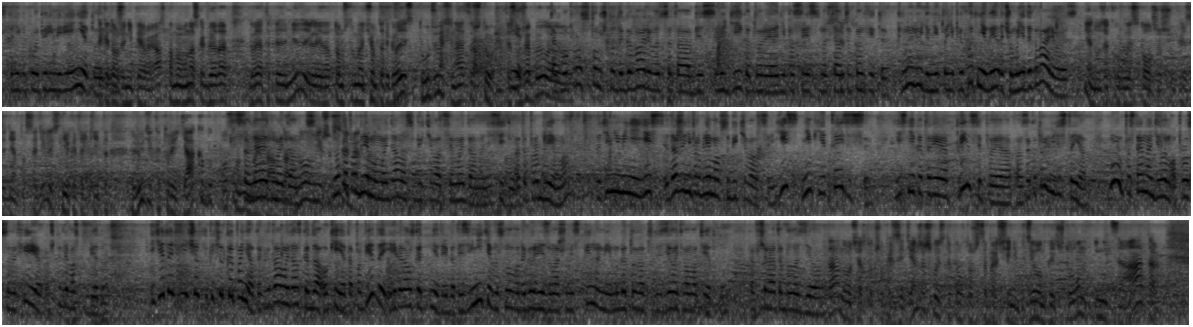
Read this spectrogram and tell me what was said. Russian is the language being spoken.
что никакого перемирия нету. Так это уже не первый раз, по-моему, у нас, как говорят, говорят о перемирии или о том, что мы о чем-то договорились, тут же начинается штурм. Это же уже было... Так вопрос в том, что договариваются это без людей, которые непосредственно втянуты в конфликты. Ну, людям никто не приходит и не говорит, о чем они договариваются. Не, ну за круглый стол же у президента садились некоторые какие-то люди, которые якобы посланы Представляют Майдан. Майдан. Да, ну, же Но все это проблема Майдана, субъективации Майдана, действительно, это проблема. Но тем не менее, есть даже не проблема в субъективации. Есть некие тезисы, есть некоторые принципы, а, за которые люди стоят. Мы постоянно делаем опросы в эфире, что для вас победа. И это очень четко, четко и понятно. Когда Майдан скажет, да, окей, это победа, или когда он скажет, нет, ребята, извините, вы снова договорились за нашими спинами, и мы готовы от- сделать вам ответку, как вчера это было сделано. Да, но вот сейчас только что президент же выступил тоже с обращением, где он говорит, что он инициатор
